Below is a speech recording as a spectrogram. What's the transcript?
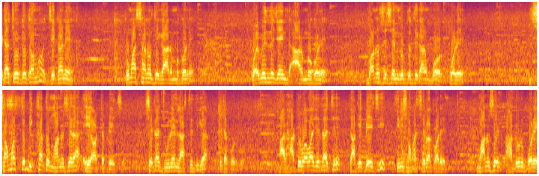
এটা চোদ্দোতম যেখানে কুমার শানু থেকে আরম্ভ করে, অরবিন্দ জৈন আরম্ভ করে, বনশ্রী সেনগুপ্ত থেকে আরম্ভ করে, সমস্ত বিখ্যাত মানুষেরা এই অ্যাওয়ার্ডটা পেয়েছে। সেটা জুনের লাস্টের দিকে এটা করব। আর হাঁটু বাবা যেটা আছে, তাকে পেয়েছি, তিনি সমাজসেবা করেন। মানুষের হাঁটুর উপরে,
